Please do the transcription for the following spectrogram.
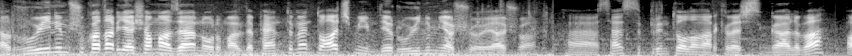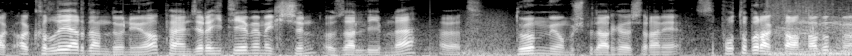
Ya Ruin'im şu kadar yaşamaz ya normalde. Pentimento açmayayım diye Ruin'im yaşıyor ya şu an. Ha sen sprint olan arkadaşsın galiba. Bak akıllı yerden dönüyor. Pencere hit yememek için özelliğimle. Evet. Dönmüyormuş bile arkadaşlar. Hani spotu bıraktı anladın mı?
